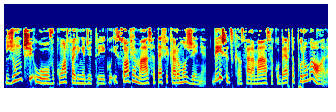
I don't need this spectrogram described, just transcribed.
Junte o ovo com a farinha de trigo e sove a massa até ficar homogênea. Deixe descansar a massa coberta por uma hora.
